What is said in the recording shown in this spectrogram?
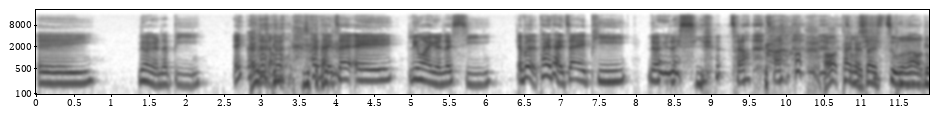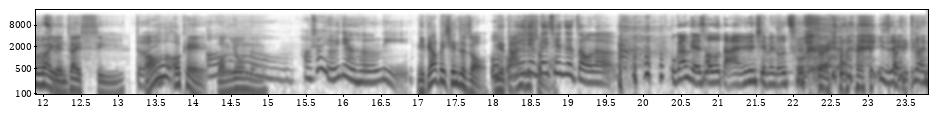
A。另外一个人在 B，哎，我在讲什么？太太在 A，另外一个人在 C，哎，不是，太太在 P，另外一个人在 C，才要才好，太太在 P，另外一个人在 C，对，哦，OK，王优呢？好像有一点合理。你不要被牵着走，我，你的答案是什么？我有点被牵着走了。我刚刚给了超多答案，因为前面都是错，对，一直在乱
